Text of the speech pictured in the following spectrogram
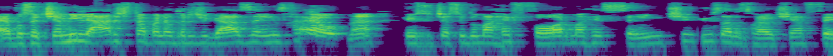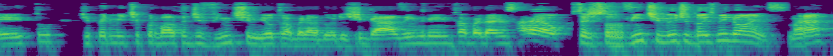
é, você tinha milhares de trabalhadores de Gaza em Israel, né? Porque isso tinha sido uma reforma recente que o Estado de Israel tinha feito de permitir por volta de 20 mil trabalhadores de Gaza irem trabalhar em Israel. Ou seja, são 20 mil de 2 milhões, né?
